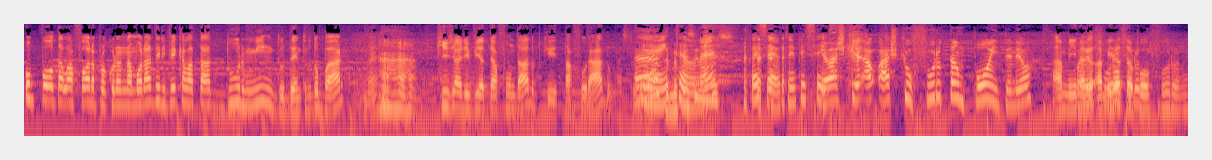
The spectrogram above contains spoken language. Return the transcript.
o Paul tá lá fora procurando namorada, ele vê que ela tá dormindo dentro do barco, né? que já devia ter afundado, porque tá furado, mas tudo É, bem. também então, né? nisso. Pois é, eu também pensei. Eu acho que, acho que o furo tampou, entendeu? A mina, a mina furou, tampou o furo, né?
